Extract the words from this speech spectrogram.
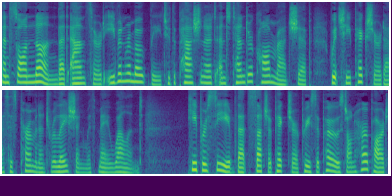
and saw none that answered even remotely to the passionate and tender comradeship which he pictured as his permanent relation with May Welland. He perceived that such a picture presupposed on her part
